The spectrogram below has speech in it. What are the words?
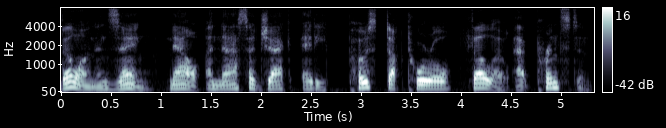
Bellan and Zhang, now a NASA Jack Eddy postdoctoral fellow at Princeton,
